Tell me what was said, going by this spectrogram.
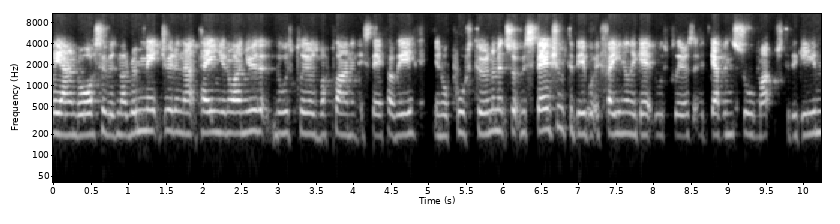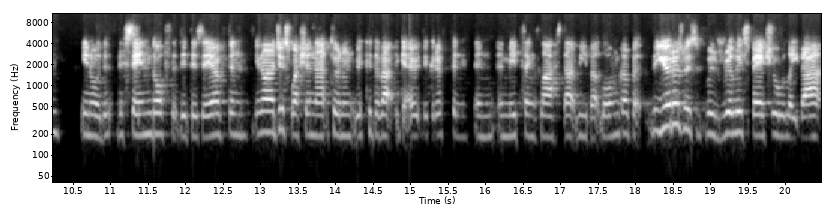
Leanne Ross, who was my roommate during that time. You know, I knew that those players were planning to step away, you know, post tournament. So it was special to be able to finally get those players that had given so much to the game, you know, the, the send off that they deserved. And, you know, I just wish in that tournament we could have had to get out the group and, and, and made things last that wee bit longer. But the Euros was, was really special like that.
